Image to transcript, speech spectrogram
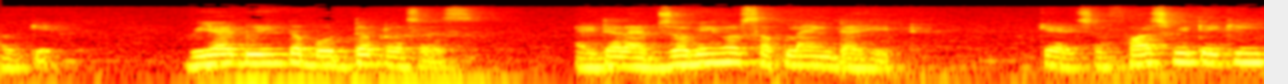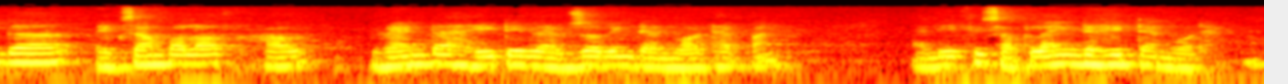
Okay, we are doing the both the process either absorbing or supplying the heat okay so first we taking the example of how when the heat is absorbing then what happen? And if we supplying the heat then what happen?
